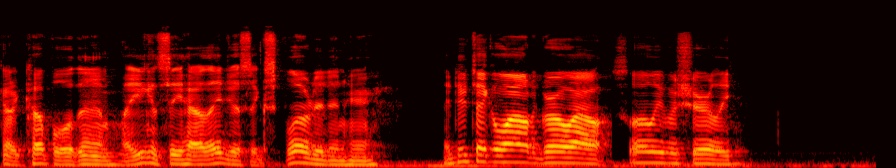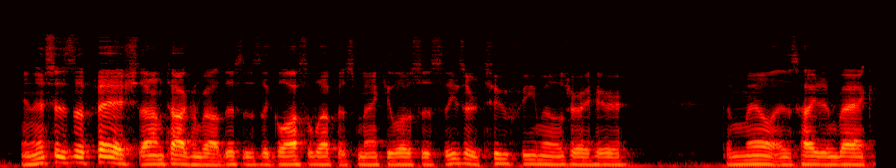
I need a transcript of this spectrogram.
Got a couple of them. You can see how they just exploded in here. They do take a while to grow out, slowly but surely. And this is the fish that I'm talking about. This is the Glossolepis maculosus. These are two females right here. The male is hiding back.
